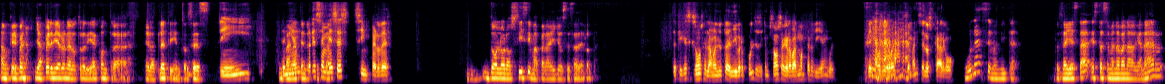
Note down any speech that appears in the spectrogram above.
Aunque, bueno, ya perdieron el otro día contra el Atleti, entonces. Sí. Tenían 13 meses sin perder. Dolorosísima para ellos esa derrota. Te fijas que somos el maldita de Liverpool. Desde que empezamos a grabar no perdían, güey. Dejamos de grabar semana y se los cargo. Una semanita. Pues ahí está. Esta semana van a ganar.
